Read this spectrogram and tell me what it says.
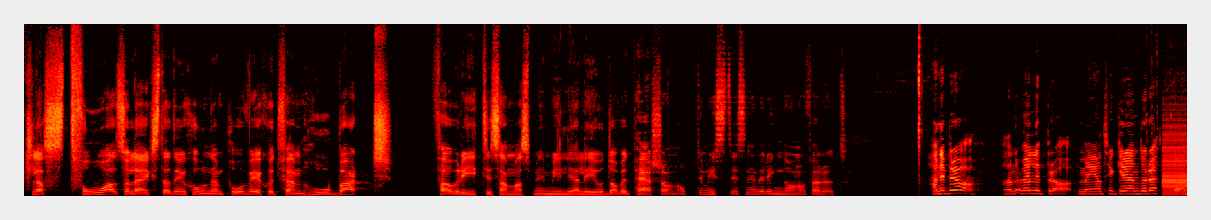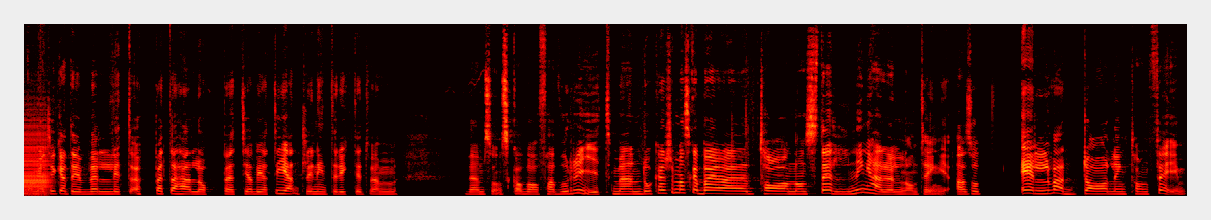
klass 2, alltså lägsta divisionen på V75 Hobart favorit tillsammans med Emilia Leo. David Persson, optimistisk när vi ringde honom förut. Han är bra. Han är väldigt bra, men jag tycker ändå rött på honom. Jag tycker att det är väldigt öppet det här loppet. Jag vet egentligen inte riktigt vem, vem som ska vara favorit, men då kanske man ska börja ta någon ställning här eller någonting. Alltså 11 Darlington Fame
